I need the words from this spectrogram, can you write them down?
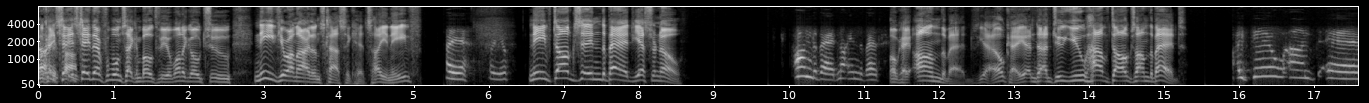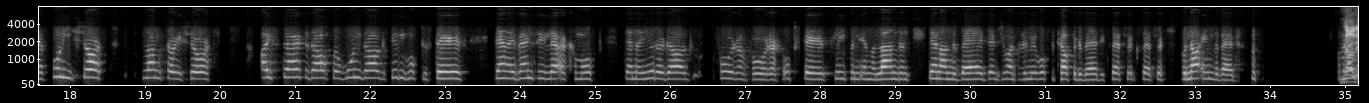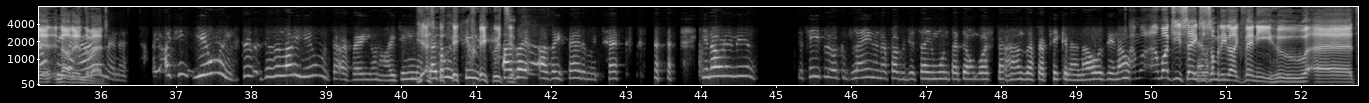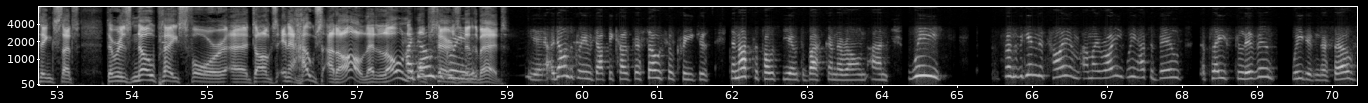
okay, stay, stay there for one second, both of you. I want to go to Neve. You're on Ireland's Classic Hits. Hi, Neve. Hiya, how are you? Neve, dogs in the bed, yes or no? On the bed, not in the bed. Okay, on the bed. Yeah, okay. And, and do you have dogs on the bed? I do, and uh, funny short, long story short, I started off with one dog, didn't go up the stairs, then I eventually let her come up, then another dog further and further, upstairs, sleeping in the landing, then on the bed, then she wanted to move up the top of the bed, etc., etc., but not in the bed. Not in- not the in the bed. in. I, think humans, there's, there's a lot of humans that are very unhygienic. Yeah, I don't I see, as you. I, as I said in my text, you know what I mean? The people who are complaining are probably the same ones that don't wash their hands after picking their nose, you know? And, and what do you say to somebody like Vinny who uh, thinks that there is no place for uh, dogs in a house at all, let alone upstairs agree and in the bed? Yeah, I don't agree with that because they're social creatures. They're not supposed to be out the back on their own. And we, from the beginning of time, am I right? We had to build a place to live in. We didn't ourselves.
